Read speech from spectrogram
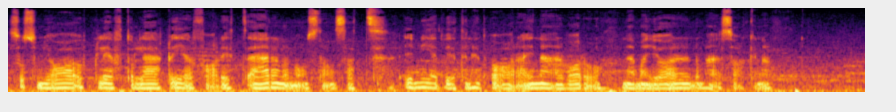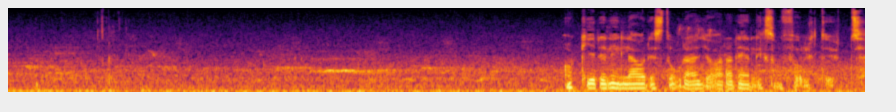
så som jag har upplevt och lärt och erfarit är ändå någonstans att i medvetenhet vara i närvaro när man gör de här sakerna. Och i det lilla och det stora göra det liksom fullt ut.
